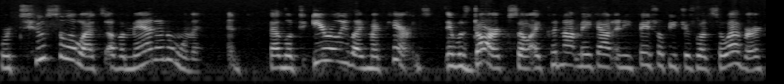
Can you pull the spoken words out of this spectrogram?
were two silhouettes of a man and a woman that looked eerily like my parents. It was dark, so I could not make out any facial features whatsoever,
